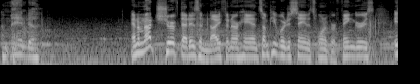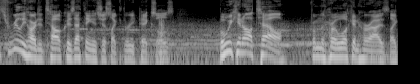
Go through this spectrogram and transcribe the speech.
Amanda. And I'm not sure if that is a knife in her hand. Some people are just saying it's one of her fingers. It's really hard to tell because that thing is just like three pixels. But we can all tell from the, her look in her eyes, like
